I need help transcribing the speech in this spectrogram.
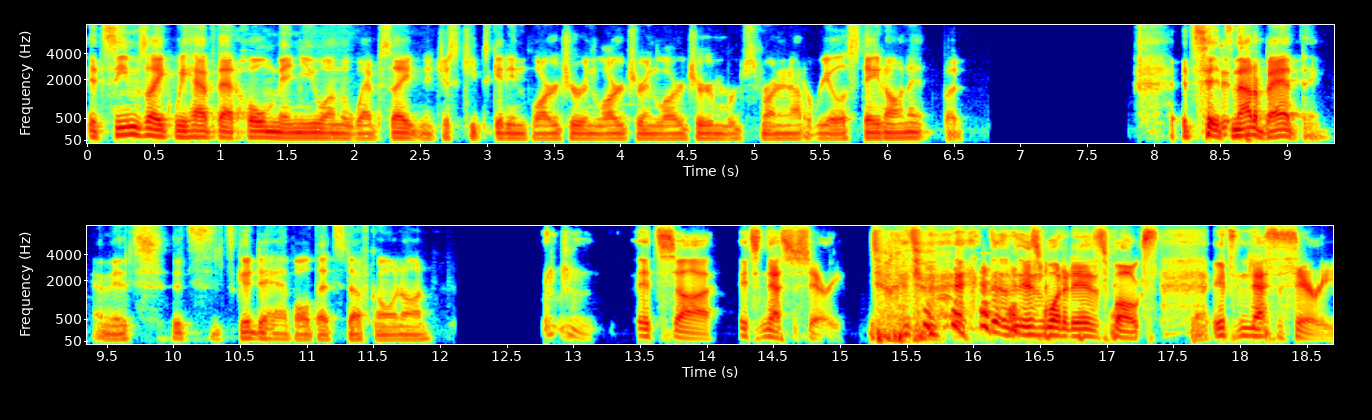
it seems like we have that whole menu on the website and it just keeps getting larger and larger and larger and we're just running out of real estate on it. But it's it's not a bad thing. I mean, it's it's it's good to have all that stuff going on. it's uh it's necessary is what it is folks. It's necessary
